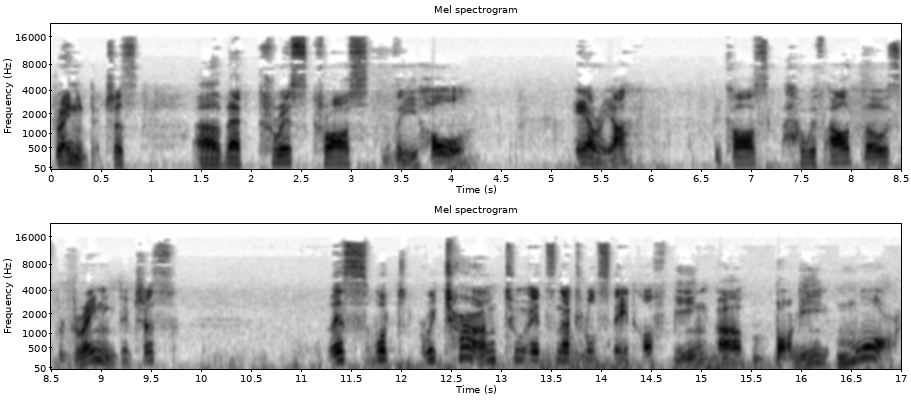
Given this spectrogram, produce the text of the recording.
draining ditches uh, that crisscross the whole area because without those draining ditches this would return to its natural state of being a boggy moor.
